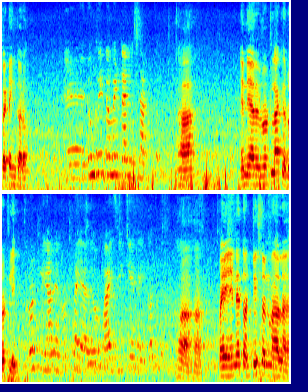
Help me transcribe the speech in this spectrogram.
કટિંગ કરો. ડુંગળી ટમેટાનું શાક કરું. હા. એને યાર રોટલા કે રોટલી? રોટલી આલે રોટલા આલે ભાઈજી કે હે હા હા. પછી એને તો ટ્યુશનમાં ઓલા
